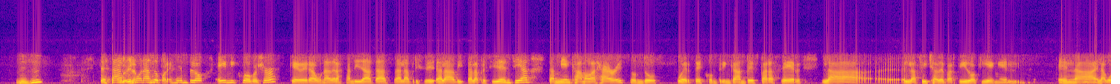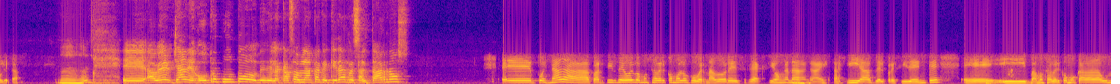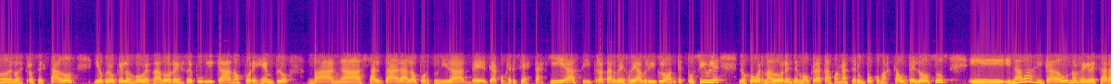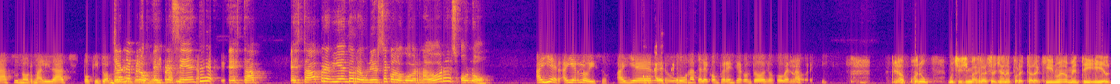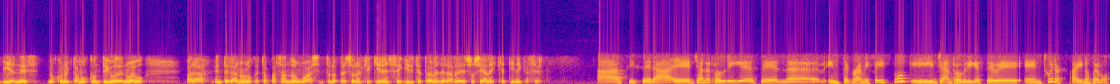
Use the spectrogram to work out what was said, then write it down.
Se está rumorando, por ejemplo, Amy Klobuchar, que era una de las candidatas a la, a la, a la presidencia, también Kamala Harris, son dos fuertes contrincantes para hacer la, la ficha de partido aquí en, el, en, la, en la boleta. Eh, a ver, Janet, otro punto desde la Casa Blanca que quieras resaltarnos. Eh, pues nada, a partir de hoy vamos a ver cómo los gobernadores reaccionan a estas guías del presidente eh, y vamos a ver cómo cada uno de nuestros estados, yo creo que los gobernadores republicanos, por ejemplo, van a saltar a la oportunidad de, acogerse a estas guías y tratar de reabrir lo antes posible. Los gobernadores demócratas van a ser un poco más cautelosos y, nada, y cada uno regresará a su normalidad poquito a poco. pero el presidente está ¿Está previendo reunirse con los gobernadores o no? Ayer, ayer lo hizo. Ayer hubo una teleconferencia con todos los gobernadores. Bueno, muchísimas gracias, Janet, por estar aquí nuevamente y, el viernes nos conectamos contigo de nuevo para enterarnos lo que está pasando en Washington. Las personas que quieren seguirte a través de las redes sociales, ¿qué tienen que hacer? Así será eh, Janet Rodríguez en eh, Instagram y Facebook y Jan Rodríguez TV en Twitter. Ahí nos vemos.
